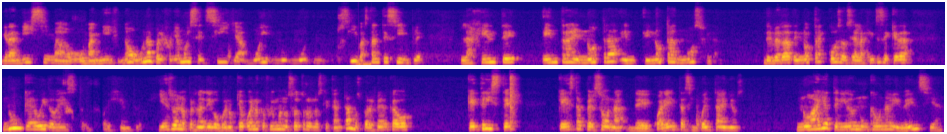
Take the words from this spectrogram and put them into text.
grandísima o magnífica, no, una polifonía muy sencilla, muy, sí, bastante simple, la gente entra en otra, en, en, otra atmósfera, de verdad, en otra cosa, o sea, la gente se queda, nunca he oído esto, por ejemplo. Y eso en lo personal digo, bueno, qué bueno que fuimos nosotros los que cantamos, pero al fin y al cabo, qué triste que esta persona de 40, 50 años no haya tenido nunca una vivencia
